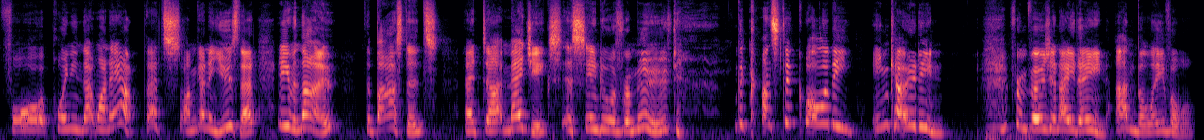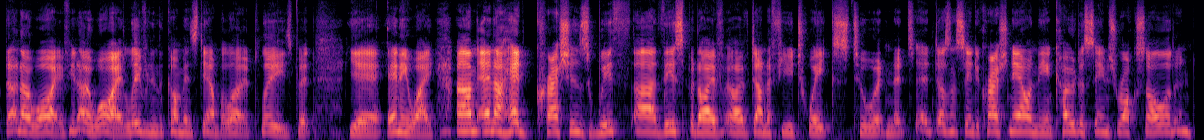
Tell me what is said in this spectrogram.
for pointing that one out. That's I'm going to use that even though the bastards at uh, Magix seem to have removed the constant quality encoding from version 18. Unbelievable. Don't know why. If you know why, leave it in the comments down below, please. But yeah, anyway. Um, and I had crashes with uh, this, but I've, I've done a few tweaks to it, and it, it doesn't seem to crash now, and the encoder seems rock solid and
